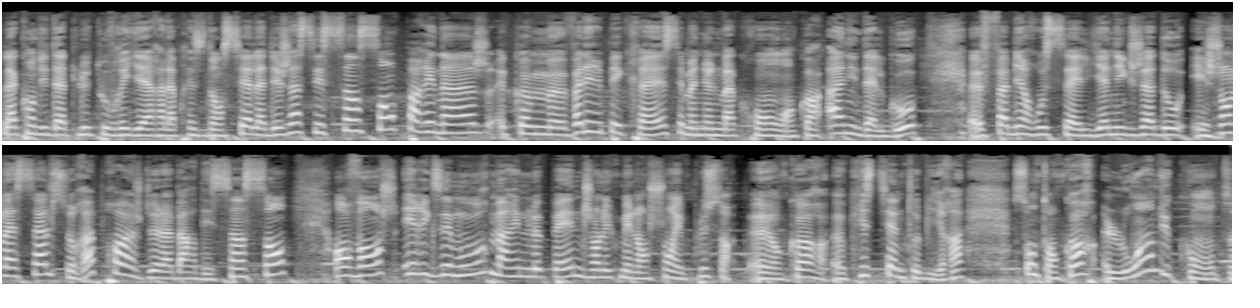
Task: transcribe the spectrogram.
La candidate lutte ouvrière à la présidentielle a déjà ses 500 parrainages, comme Valérie Pécresse, Emmanuel Macron ou encore Anne Hidalgo. Euh, Fabien Roussel, Yannick Jadot et Jean Lassalle se rapprochent de la barre des 500. En revanche, Éric Zemmour, Marine Le Pen, Jean-Luc Mélenchon et plus euh, encore euh, Christiane Taubira sont encore loin du compte.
